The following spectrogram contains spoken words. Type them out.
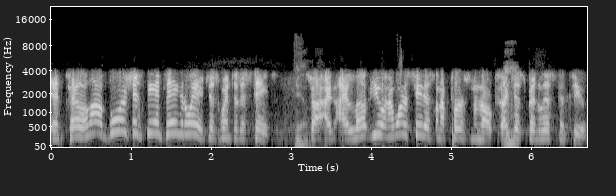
and tell them, "Oh, abortion's being taken away." It just went to the states. So I, I love you, and I want to say this on a personal note because I've mm-hmm. just been listening to you.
